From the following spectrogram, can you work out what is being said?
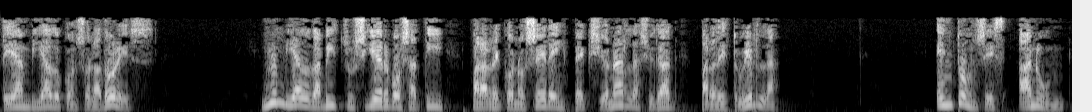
te ha enviado consoladores? ¿No ha enviado David sus siervos a ti para reconocer e inspeccionar la ciudad para destruirla? Entonces Anún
